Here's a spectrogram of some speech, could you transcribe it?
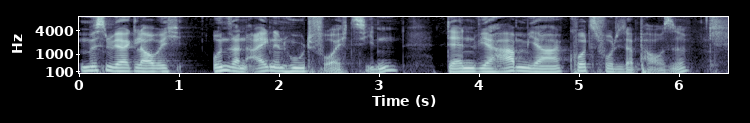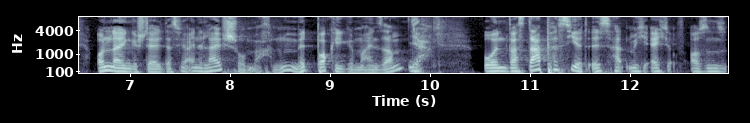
müssen wir, glaube ich, unseren eigenen Hut vor euch ziehen. Denn wir haben ja kurz vor dieser Pause online gestellt, dass wir eine Live-Show machen mit Bocky gemeinsam. Ja. Und was da passiert ist, hat mich echt aus den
